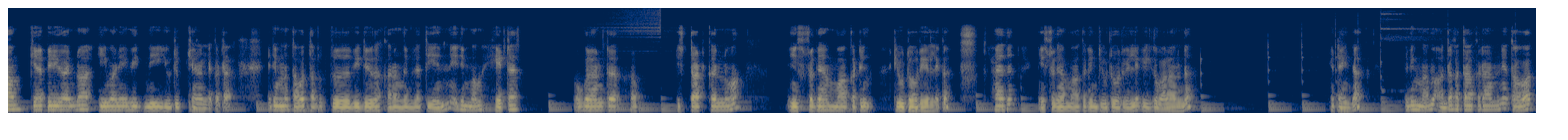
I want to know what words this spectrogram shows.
වෙල්කම් කියල පිළිගන්නවා ඊමනේවිත්නී YouTube චැනල් එකට. ඉතින් ම තවත් අලුත් විදිියෝ එක කරංගමිලා තියෙන්නේ. ඉතින් මම හෙට ඔගලන්ට ස්ටාර්ට් කරනවා ඉන්ස්ට්‍රගෑම් මාර්කටින් ටියටෝරියල් එක. හැද ඉස්ට්‍රගෑම් මාර්කටින් ටියටෝරියල් එක එක බලන්න. හෙට ඉදක් ඉතින් මම අද කතා කරන්නේ තවත්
